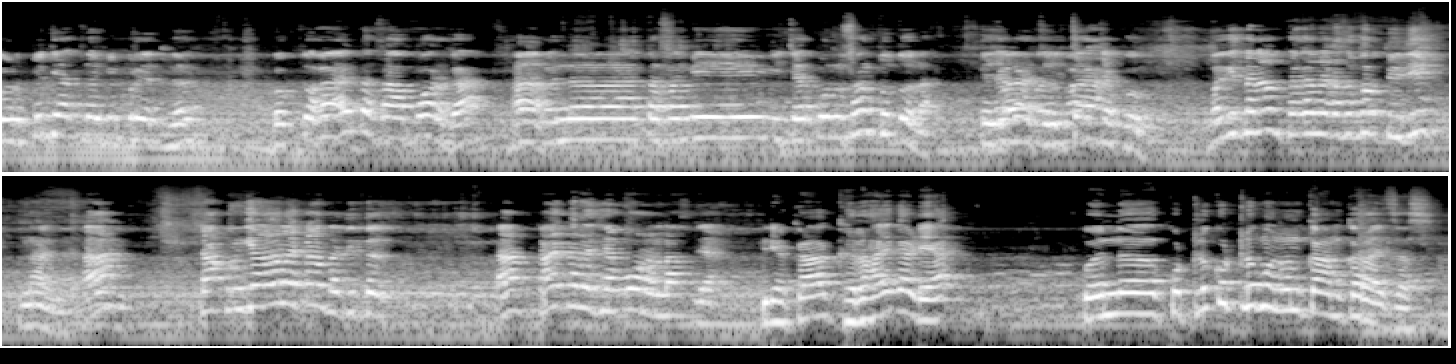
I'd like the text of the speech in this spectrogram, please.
करतो त्यातनं मी प्रयत्न. बघतो. आहे तसा पोरगा. हा. पण अं, तसा मी विचार करून सांगतो तुला. त्याच्या बरं, घरची बरं, चर्चा बघा. करू. बघितलं ना आमचं का कसं करतोय ती? नाही हा? नाही टाकून गेला नाही कांदा तिथं हा? काय करायचं ह्या पोरांना असल्या? लेका खरं आहे गाड्या पण अं, कुठलं कुठलं म्हणून काम करायचं असं?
